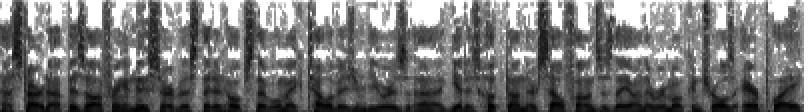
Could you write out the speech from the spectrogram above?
uh, startup is offering a new service that it hopes that will make television viewers uh, get as hooked on their cell phones as they are on their remote controls. AirPlay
